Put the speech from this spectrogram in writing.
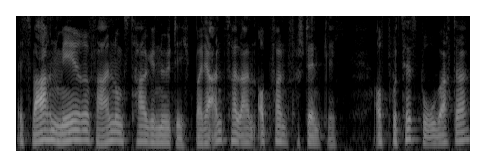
Es waren mehrere Verhandlungstage nötig, bei der Anzahl an Opfern verständlich. Auf Prozessbeobachter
